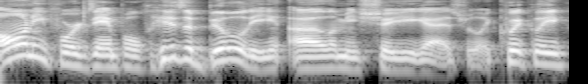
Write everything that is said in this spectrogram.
Ani, for example, his ability, uh, let me show you guys really quickly.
